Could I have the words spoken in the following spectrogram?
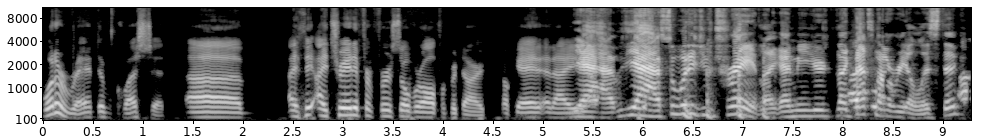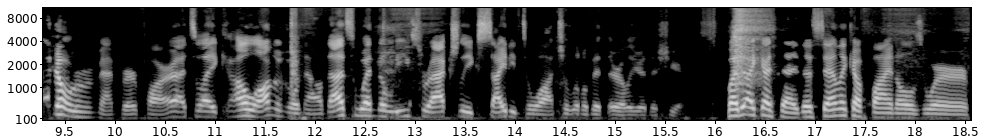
What a random question. Um, I think I traded for first overall for Bedard. Okay, and I yeah yeah. So what did you trade? Like I mean, you're like that's not realistic. I don't remember far. It's like how long ago now? That's when the Leafs were actually exciting to watch a little bit earlier this year. But like I said, the Stanley Cup Finals were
